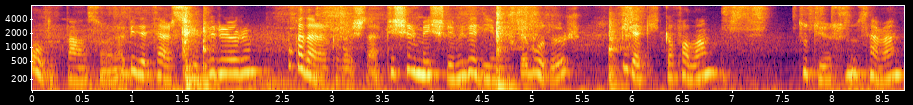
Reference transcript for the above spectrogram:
olduktan sonra bir de ters çeviriyorum. Bu kadar arkadaşlar. Pişirme işlemi dediğimizde budur. Bir dakika falan tutuyorsunuz hemen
